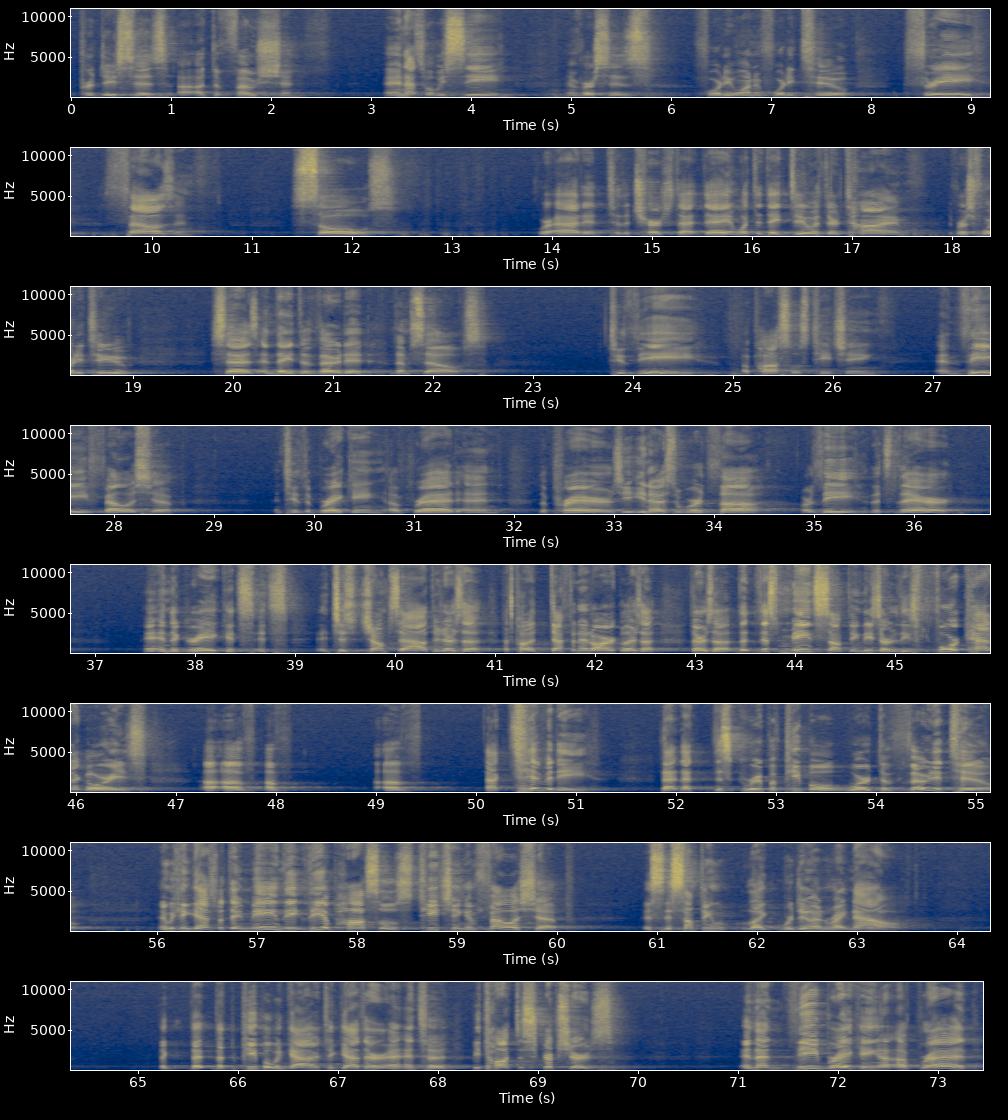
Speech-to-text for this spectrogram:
produces a, a devotion and that's what we see in verses 41 and 42. 3,000 souls were added to the church that day. And what did they do with their time? Verse 42 says, And they devoted themselves to the apostles' teaching and the fellowship and to the breaking of bread and the prayers. You, you notice the word the or the that's there. In, in the Greek, it's, it's, it just jumps out. There's a, that's called a definite article. There's a, there's a, th- this means something. These are these four categories of, of, of activity that, that this group of people were devoted to. And we can guess what they mean the, the apostles' teaching and fellowship. is, it's something like we're doing right now. That, that, that the people would gather together and, and to be taught the scriptures. And then the breaking of bread.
